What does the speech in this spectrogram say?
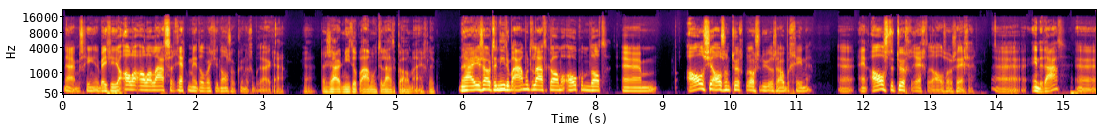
nou, misschien een beetje je aller, allerlaatste redmiddel wat je dan zou kunnen gebruiken. Ja, ja, daar zou je het niet op aan moeten laten komen eigenlijk. Nou, je zou het er niet op aan moeten laten komen. Ook omdat um, als je al zo'n tuchtprocedure zou beginnen. en als de tuchtrechter al zou zeggen uh, inderdaad, uh,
